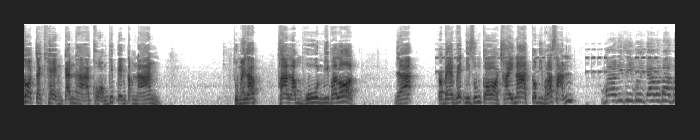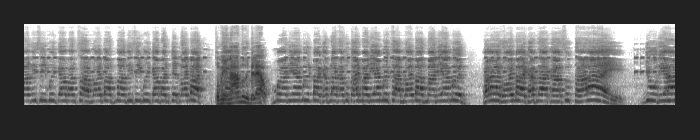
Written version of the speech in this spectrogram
ก็จะแข่งกันหาของที่เป็นตำนาน ถูกไหมครับ ถ้าลำพูนมีพระรอด นะฮะกระแบงเพชรมีซุ้มกอชัยนาทก็มีพระสัน มาที่สี่หมื่นเก้าพันบาท มาที่สี่หมื่นเก้าพันสามร้อยบาท มาที่สี่หมื่นเก้าพันเจ็ดร้อยบาท ผมเห็นห้าหมื่นไปแล้ว มาที่ห้าหมื่นบาทครับราคาสุดท้าย มาที่ห้าหมื่นสามร้อยบาท มาที่ห้าหมื่นห้าร้อยบาทครับราคาสุดท้าย อยู่ที่ห้า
